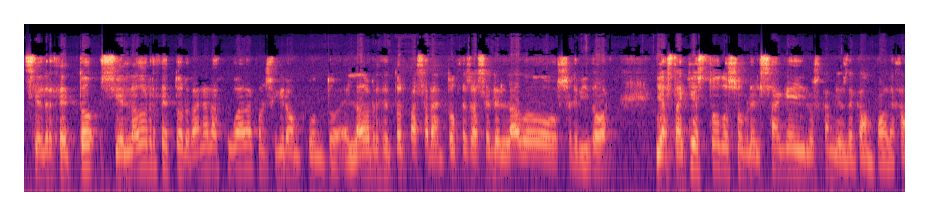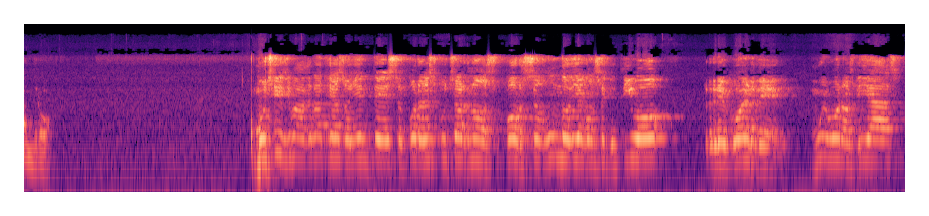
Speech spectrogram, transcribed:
Si el, receptor, si el lado receptor gana la jugada, conseguirá un punto. El lado receptor pasará entonces a ser el lado servidor. Y hasta aquí es todo sobre el saque y los cambios de campo, Alejandro. Muchísimas gracias, oyentes, por escucharnos por segundo día consecutivo. Recuerden, muy buenos días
